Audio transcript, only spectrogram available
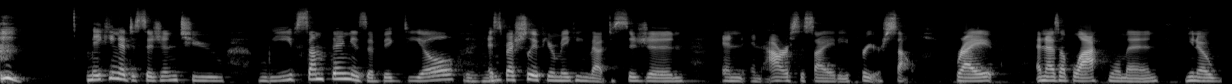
making a decision to leave something is a big deal, mm-hmm. especially if you're making that decision in, in our society for yourself, right? And as a Black woman, you know,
